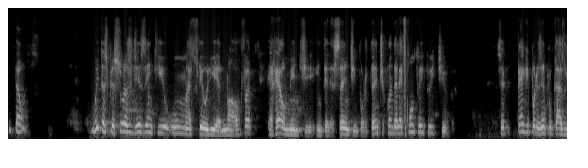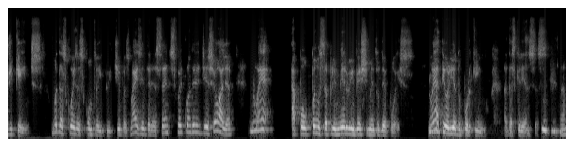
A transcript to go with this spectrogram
Então, muitas pessoas dizem que uma teoria nova é realmente interessante, importante, quando ela é contraintuitiva. Você pegue, por exemplo, o caso de Keynes. Uma das coisas contraintuitivas mais interessantes foi quando ele disse: olha, não é a poupança primeiro e o investimento depois. Não é a teoria do porquinho, a das crianças. Né?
